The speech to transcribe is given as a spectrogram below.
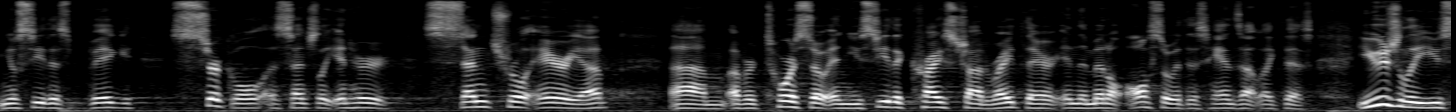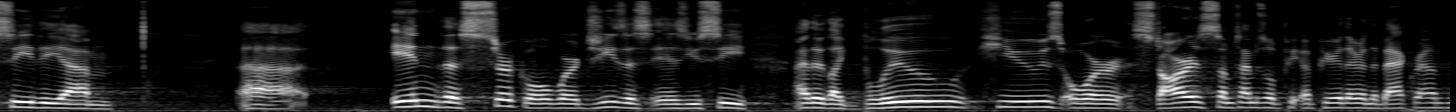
and you'll see this big circle essentially in her central area um, of her torso, and you see the Christ child right there in the middle, also with his hands out like this. Usually you see the. Um, uh, in the circle where Jesus is, you see either like blue hues or stars sometimes will appear there in the background,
